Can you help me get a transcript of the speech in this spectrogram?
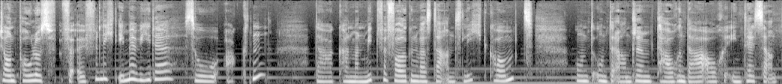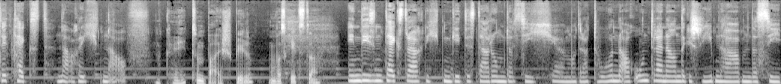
John Polos veröffentlicht immer wieder so Akten da kann man mitverfolgen, was da ans Licht kommt. Und unter anderem tauchen da auch interessante Textnachrichten auf. Okay, zum Beispiel. Um was geht's da? In diesen Textnachrichten geht es darum, dass sich äh, Moderatoren auch untereinander geschrieben haben, dass sie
